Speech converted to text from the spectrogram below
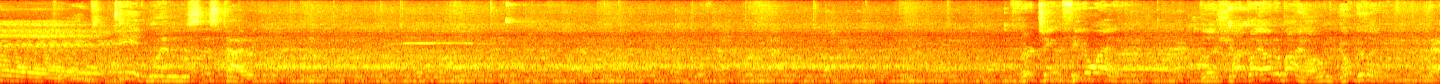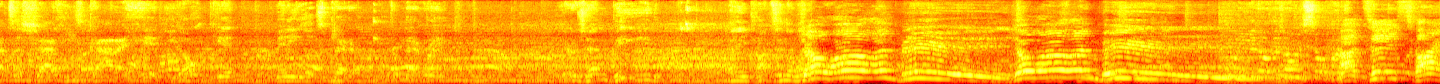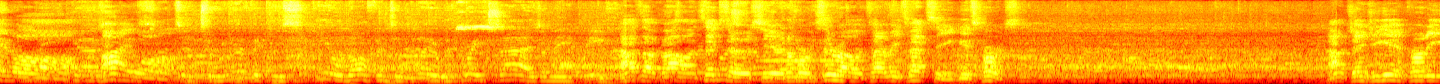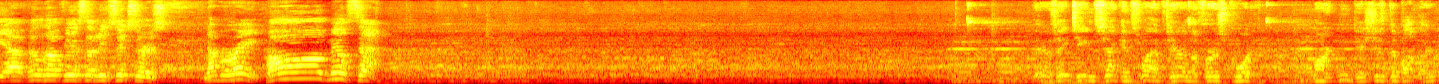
James did win assist title, 13 feet away. The shot by Adebayo, no good. That's a shot he's got to hit. You don't get many looks better from that range. Here's Embiid. And he drops in the. Joel Embiid. Joel You Embiid. know, there's only so much. Matisse Thybulle. Thybulle. Such a terrifically skilled offensive player with great size. I mean, That's a foul on Sixers here. Number zero, Tyrese Maxey gets first. Now changing in for the uh, Philadelphia 76ers. Number eight, Paul Millsap. There's 18 seconds left here in the first quarter. Martin dishes to Butler.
